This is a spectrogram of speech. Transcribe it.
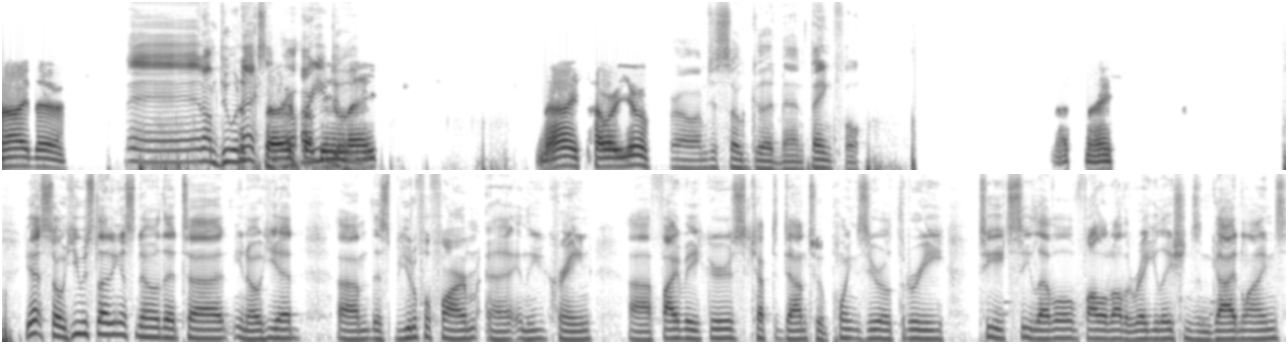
Hi there. Man, I'm doing I'm excellent, bro. How are you doing? Late. Nice. How are you? Bro, I'm just so good, man. Thankful. That's nice. Yeah, so he was letting us know that uh, you know he had um, this beautiful farm uh, in the Ukraine, uh, five acres, kept it down to a 0.03 THC level, followed all the regulations and guidelines.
